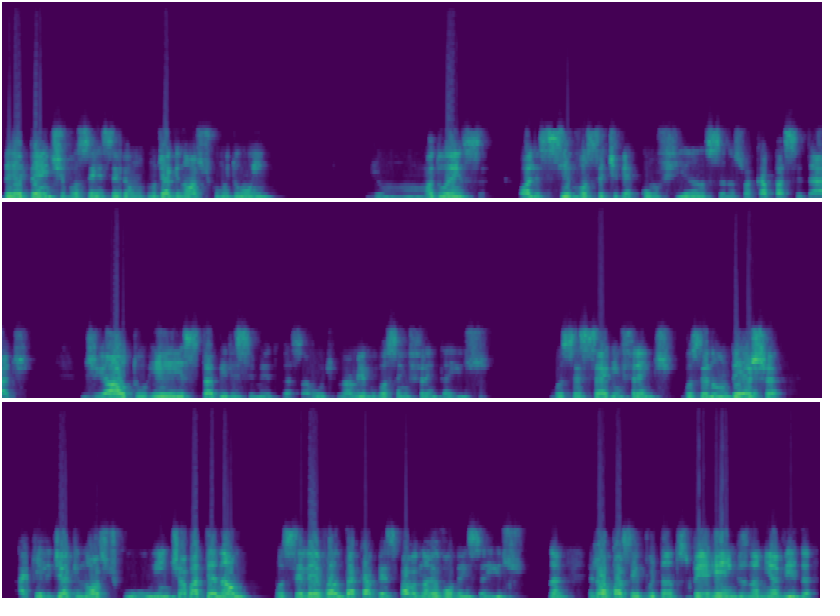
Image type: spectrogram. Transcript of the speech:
De repente você recebeu um, um diagnóstico muito ruim de uma doença. Olha, se você tiver confiança na sua capacidade de auto-reestabelecimento da saúde, meu amigo, você enfrenta isso. Você segue em frente. Você não deixa aquele diagnóstico ruim te abater, não. Você levanta a cabeça e fala: não, eu vou vencer isso. Né? Eu já passei por tantos perrengues na minha vida,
